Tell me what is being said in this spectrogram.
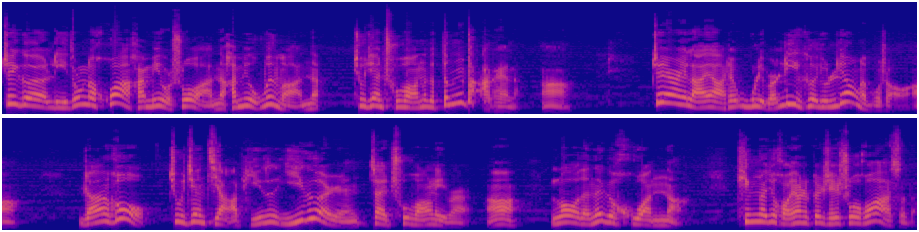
这个李东的话还没有说完呢，还没有问完呢，就见厨房那个灯打开了啊。这样一来呀，这屋里边立刻就亮了不少啊。然后就见假皮子一个人在厨房里边啊，唠的那个欢呐。听着就好像是跟谁说话似的，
